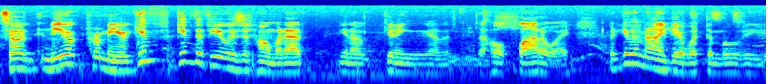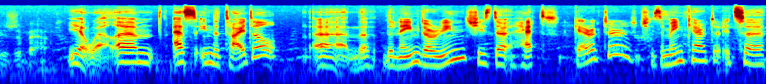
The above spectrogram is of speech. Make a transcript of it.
So, New York premiere. Give give the viewers at home, without you know, getting uh, the whole plot away. But give them an idea what the movie is about. Yeah, well, um, as in the title, uh, the, the name Dorien, she's the head character. She's the main character. It's a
